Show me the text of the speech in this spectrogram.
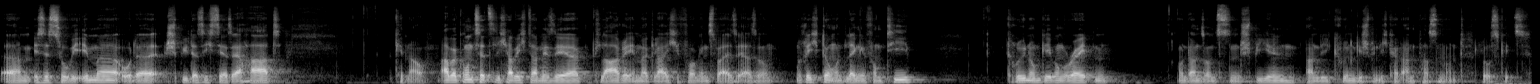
Ähm, ist es so wie immer oder spielt er sich sehr, sehr hart? Genau. Aber grundsätzlich habe ich da eine sehr klare, immer gleiche Vorgehensweise. Also Richtung und Länge vom Tee, grüne Umgebung raten und ansonsten spielen, an die Grüngeschwindigkeit anpassen und los geht's.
